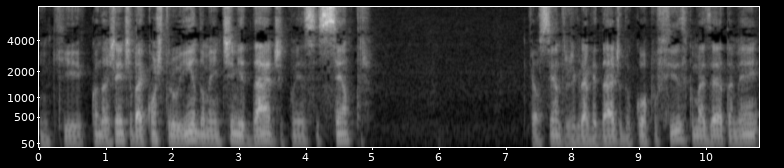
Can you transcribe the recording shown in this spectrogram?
em que, quando a gente vai construindo uma intimidade com esse centro, que é o centro de gravidade do corpo físico, mas é também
